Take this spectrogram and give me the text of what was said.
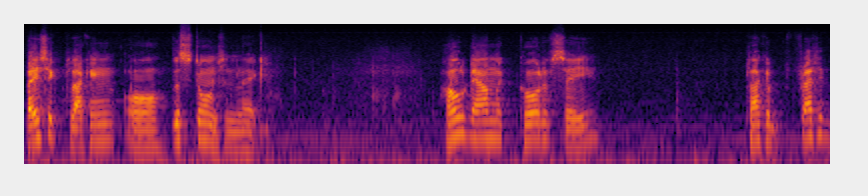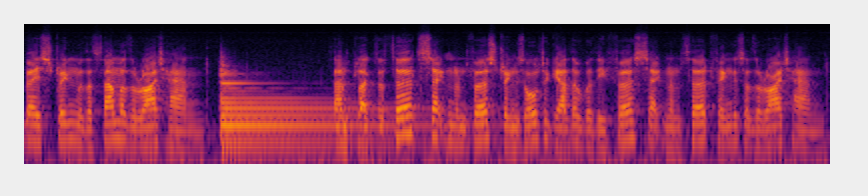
basic plucking or the Staunton lick. Hold down the chord of C. Pluck a fretted bass string with the thumb of the right hand. Then pluck the third, second, and first strings all together with the first, second, and third fingers of the right hand.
